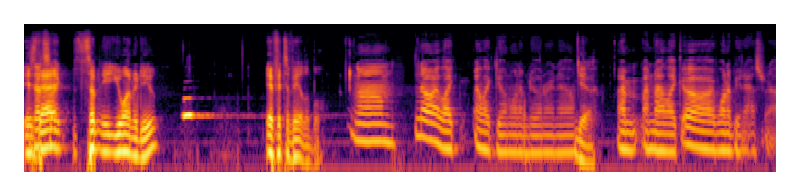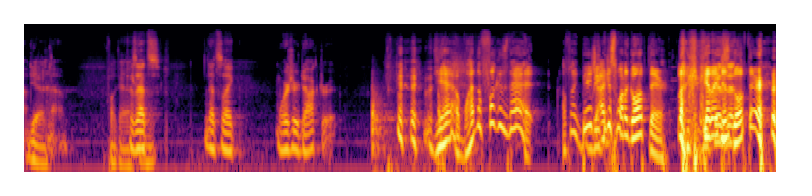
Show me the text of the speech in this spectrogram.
Is That's that like- something that you want to do? If it's available. Um, no, I like I like doing what I'm doing right now. Yeah. I'm I'm not like oh I want to be an astronaut. Yeah. no, Fuck because that's that's like where's your doctorate? Yeah, why the fuck is that? I was like, bitch, I just want to go up there. Like, can I just it- go up there?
